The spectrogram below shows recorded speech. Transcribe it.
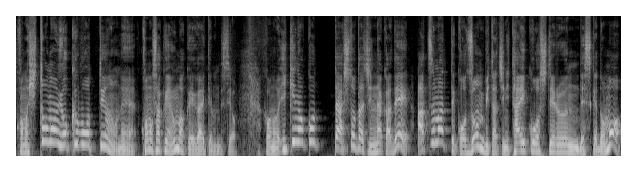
この人の欲望っていうのをねこの作品はうまく描いてるんですよ。この生き残った人たちの中で集まってこうゾンビたちに対抗してるんですけども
